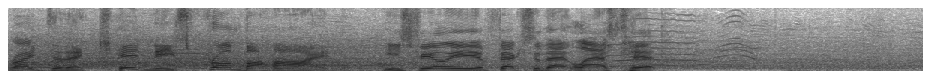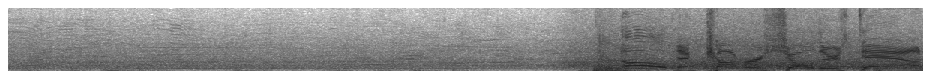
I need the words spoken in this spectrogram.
Right to the kidneys from behind. He's feeling the effects of that last hit. Oh! The cover, shoulders down.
